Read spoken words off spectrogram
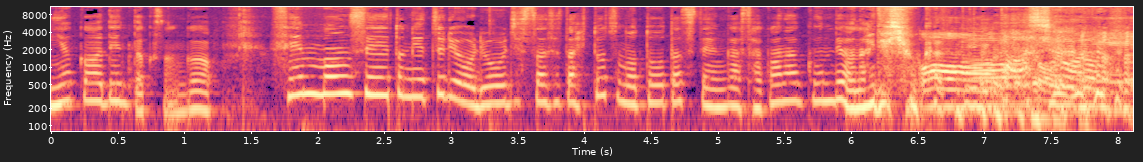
宮川電卓さんが、専門性と熱量を両立させた一つの到達点がさかなクンではないでしょうかっていう。確か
